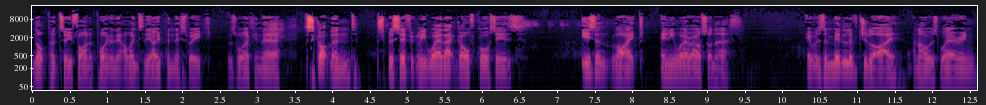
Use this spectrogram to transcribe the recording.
not put too fine a point on it, I went to the Open this week was working there. Scotland, specifically where that golf course is, isn't like anywhere else on earth. It was the middle of July, and I was wearing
